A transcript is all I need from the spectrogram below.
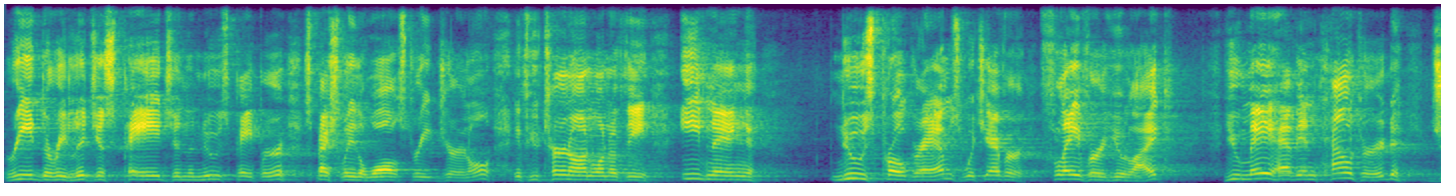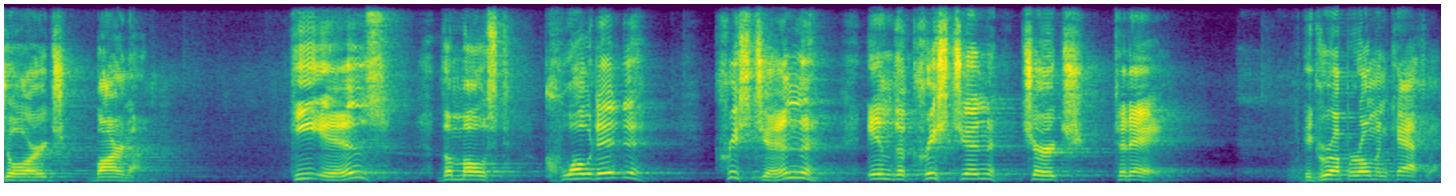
read the religious page in the newspaper, especially the Wall Street Journal, if you turn on one of the evening news programs, whichever flavor you like, you may have encountered George Barna. He is the most quoted Christian in the Christian church today. He grew up a Roman Catholic.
